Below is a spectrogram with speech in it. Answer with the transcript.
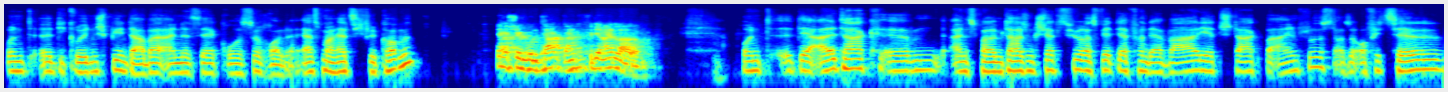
Und äh, die Grünen spielen dabei eine sehr große Rolle. Erstmal herzlich willkommen. Ja, schönen guten Tag. Danke für die Einladung. Und äh, der Alltag ähm, eines parlamentarischen Geschäftsführers wird der von der Wahl jetzt stark beeinflusst? Also offiziell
